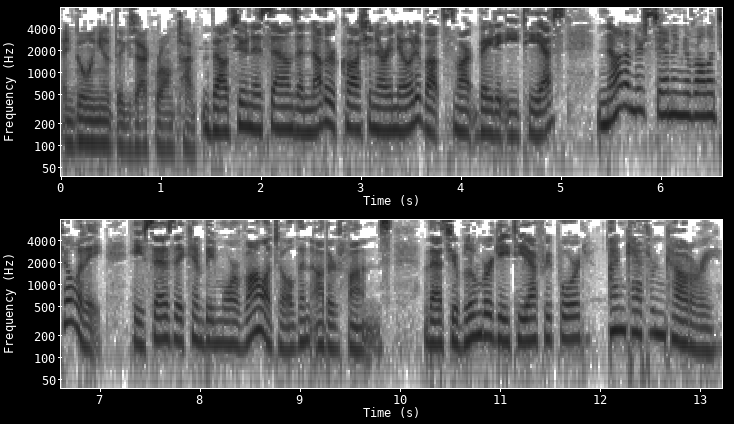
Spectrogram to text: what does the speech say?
and going in at the exact wrong time. Balchunas sounds another cautionary note about smart beta ETFs, not understanding their volatility. He says they can be more volatile than other funds. That's your Bloomberg ETF report. I'm Catherine Cowdery.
